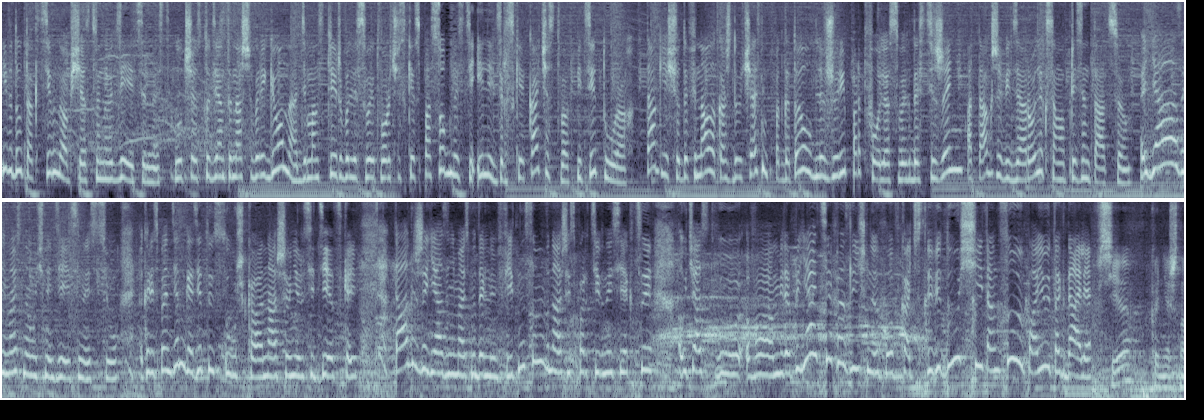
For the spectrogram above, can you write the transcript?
и ведут активную общественную деятельность. Лучшие студенты нашего региона демонстрировали свои творческие способности и лидерские качества в пяти турах. Так, еще до финала каждый участник подготовил для жюри портфолио своих достижений, а также видеоролик самопрезентацию. Я занимаюсь научной деятельностью, корреспондент газеты «Сушка» нашей университетской. Также я занимаюсь модельным фитнесом в нашей спортивной секции, участвую в мероприятиях различных в качестве ведущей, танцую, пою и так далее. Все, конечно,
